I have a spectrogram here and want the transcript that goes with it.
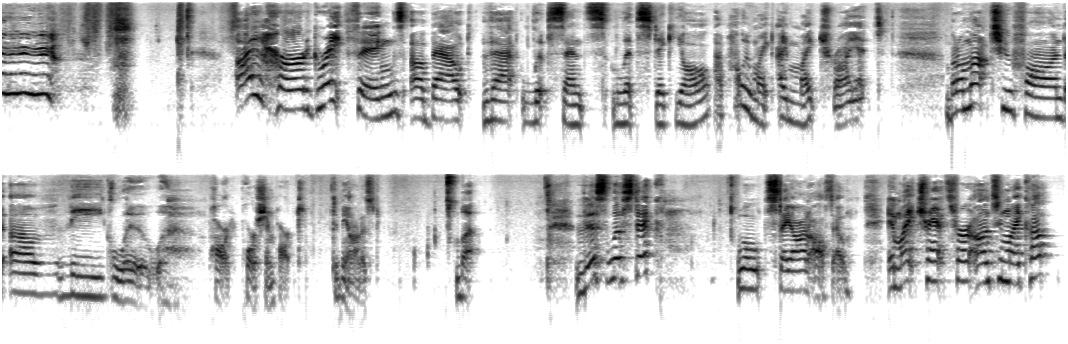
heard great things about that LipSense lipstick, y'all. I probably might, I might try it, but I'm not too fond of the glue part, portion part, to be honest. But this lipstick will stay on also. It might transfer onto my cup,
